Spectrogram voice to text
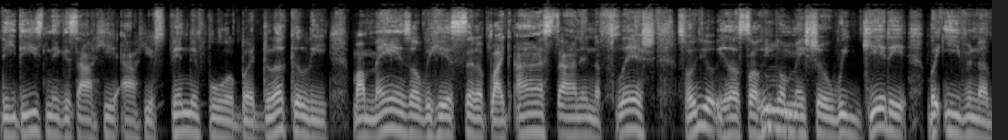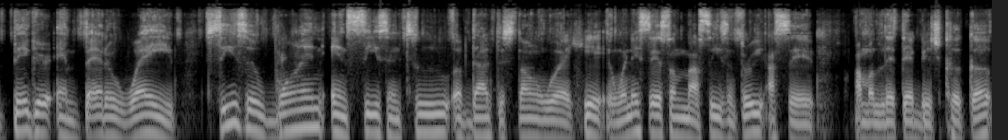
The- These niggas out here out here fending for it. But luckily, my man's over here set up like Einstein in the flesh. So he so he gonna mm. make sure we get it, but even a bigger and better way. Season one and season two of Doctor Stone were hit. And when they said something about season three, I said. I'm gonna let that bitch cook up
